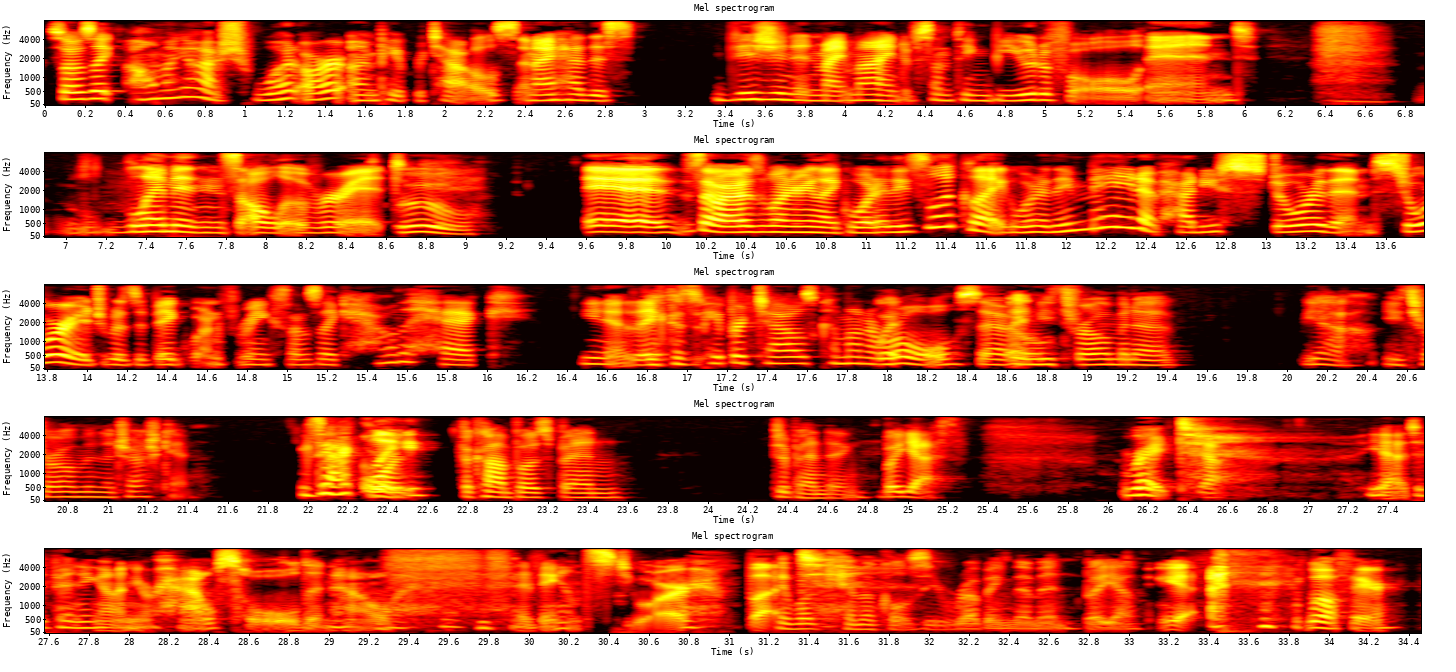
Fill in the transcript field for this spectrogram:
so I was like, oh my gosh, what are unpaper towels? And I had this vision in my mind of something beautiful and lemons all over it. Ooh. And so I was wondering, like, what do these look like? What are they made of? How do you store them? Storage was a big one for me because I was like, how the heck, you know, because paper towels come on a What- roll. So And you throw them in a, yeah, you throw them in the trash can or exactly the compost bin, depending. But yes. right. Yeah. yeah, depending on your household and how advanced you are, but and what chemicals you're rubbing them in. But yeah. yeah, well, fair.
